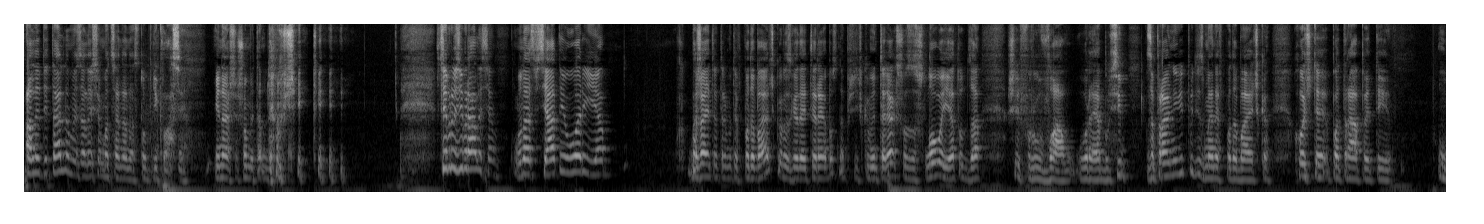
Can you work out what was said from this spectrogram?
Але детально ми залишимо це на наступні класи. Інакше, що ми там будемо вчити? З цим розібралися. У нас вся теорія. Бажаєте отримати вподобачку, розгадайте ребус, напишіть в коментарях, що за слово я тут зашифрував у ребусі. За правильні відповіді з мене вподобаєчка. Хочете потрапити у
